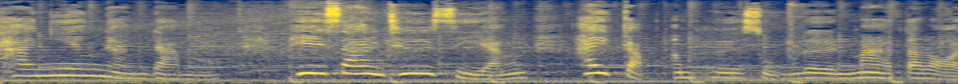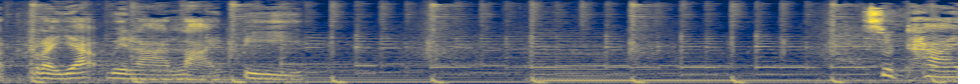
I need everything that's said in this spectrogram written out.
ผ้าเงี้ยงนางดำที่สร้างชื่อเสียงให้กับอำเภอสูงเนินมาตลอดระยะเวลาหลายปี สุดท้าย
